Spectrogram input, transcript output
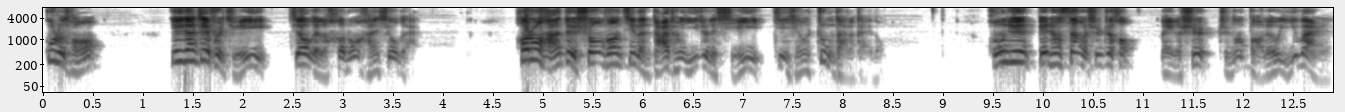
顾祝同又将这份决议交给了贺中涵修改。贺中涵对双方基本达成一致的协议进行了重大的改动。红军编成三个师之后，每个师只能保留一万人，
